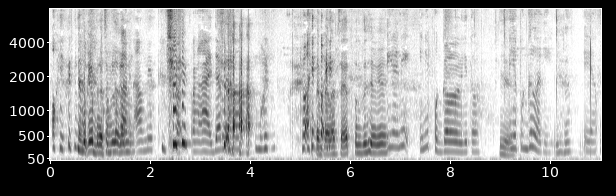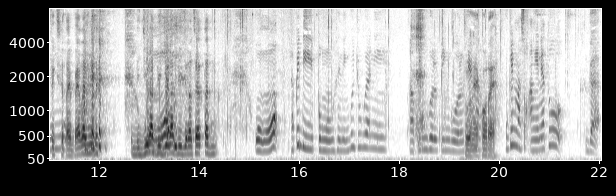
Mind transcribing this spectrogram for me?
Oh iya. Iya, makanya berat sebelah kan. Amin amit. Kurang ajar lu. Doain. Ketempelan setan tuh sih. Iya ini ini pegel gitu. Iya. Iya pegel lagi. Iya kan? Iya. Fix ketempelan gitu. Dijilat, dijilat, dijilat setan. ungu tapi di punggung sini gue juga nih uh, pinggul pinggul Tulang ekor ya? mungkin masuk anginnya tuh gak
